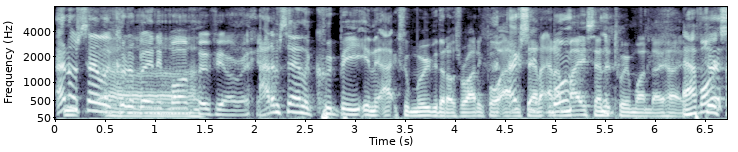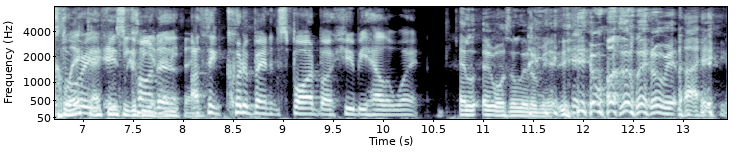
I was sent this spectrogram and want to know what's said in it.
Adam Sandler could have been in my movie, I reckon. Adam Sandler could be in the actual movie that I was writing for Adam Actually, Sandler, and I my- may send it to him one day. Hey, After my Click, story I think is he could be in kind of, anything. I think, could have been inspired by Hubie Halloween. it, it was a little bit. it was a little bit. Hey,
